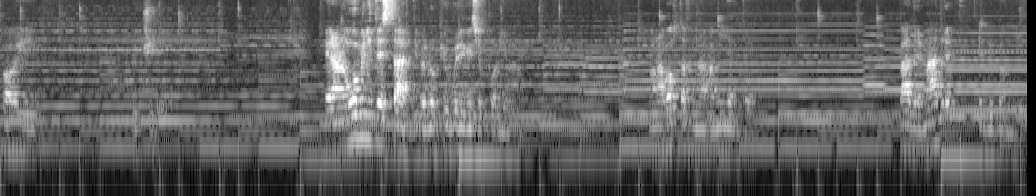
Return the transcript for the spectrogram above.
poi li uccidevo. Erano uomini testardi per lo più quelli che si opponevano. Ma una volta fu una famiglia intera. Padre, madre e due bambini.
